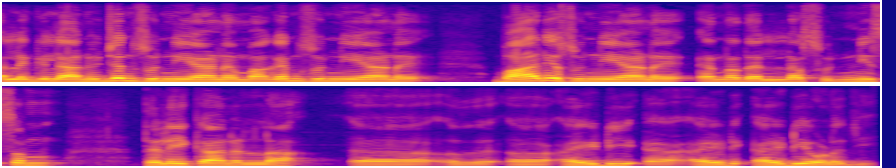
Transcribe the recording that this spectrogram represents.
അല്ലെങ്കിൽ അനുജൻ സുന്നിയാണ് മകൻ സുന്നിയാണ് ഭാര്യ സുന്നിയാണ് എന്നതല്ല സുന്നിസം തെളിയിക്കാനുള്ള ഐഡി ഐഡി ഐഡിയോളജി.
